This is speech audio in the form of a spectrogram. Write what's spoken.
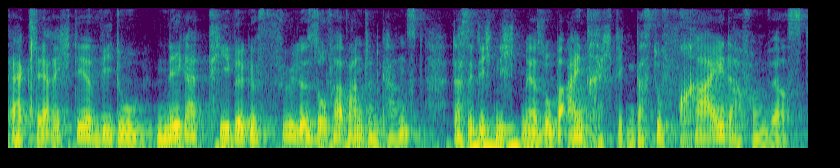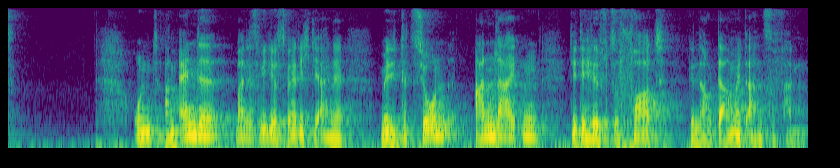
erkläre ich dir, wie du negative Gefühle so verwandeln kannst, dass sie dich nicht mehr so beeinträchtigen, dass du frei davon wirst. Und am Ende meines Videos werde ich dir eine Meditation anleiten, die dir hilft, sofort genau damit anzufangen.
